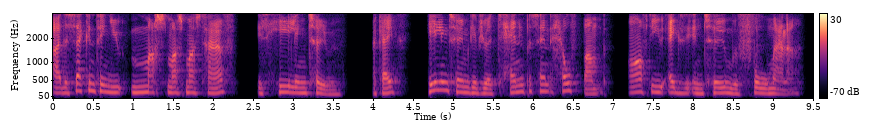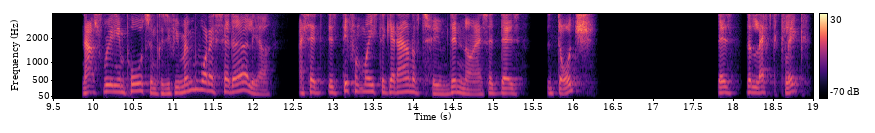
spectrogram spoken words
Uh, the second thing you must, must, must have is Healing Tomb. Okay. Healing Tomb gives you a 10% health bump after you exit in Tomb with full mana. And that's really important because if you remember what I said earlier, I said there's different ways to get out of Tomb, didn't I? I said there's the dodge, there's the left click,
